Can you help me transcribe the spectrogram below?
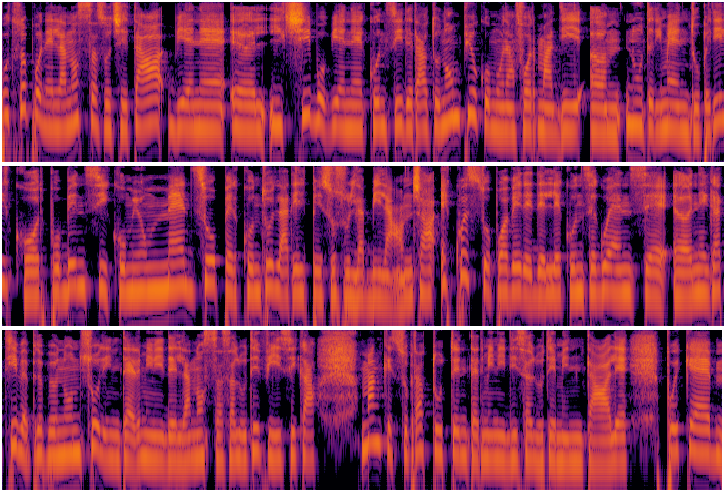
Purtroppo nella nostra società viene, eh, il cibo viene considerato non più come una forma di um, nutrimento per il corpo, bensì come un mezzo per controllare il peso sulla bilancia e questo può avere delle conseguenze eh, negative proprio non solo in termini della nostra salute fisica, ma anche e soprattutto in termini di salute mentale, poiché mm,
